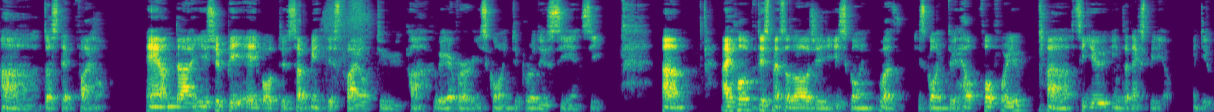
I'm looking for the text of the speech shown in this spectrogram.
uh, the step file. And uh, you should be able to submit this file to whoever is going to produce CNC. Um, I hope this methodology is going was is going to helpful for you. see you in the next video. Thank you.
